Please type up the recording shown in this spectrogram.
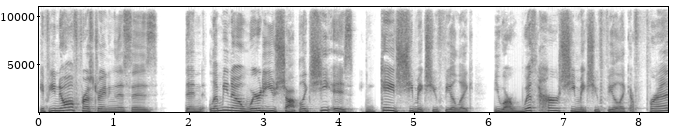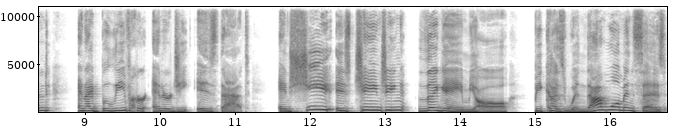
if you know how frustrating this is, then let me know where do you shop? Like she is engaged. She makes you feel like you are with her. She makes you feel like a friend. And I believe her energy is that. And she is changing the game, y'all. Because when that woman says,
